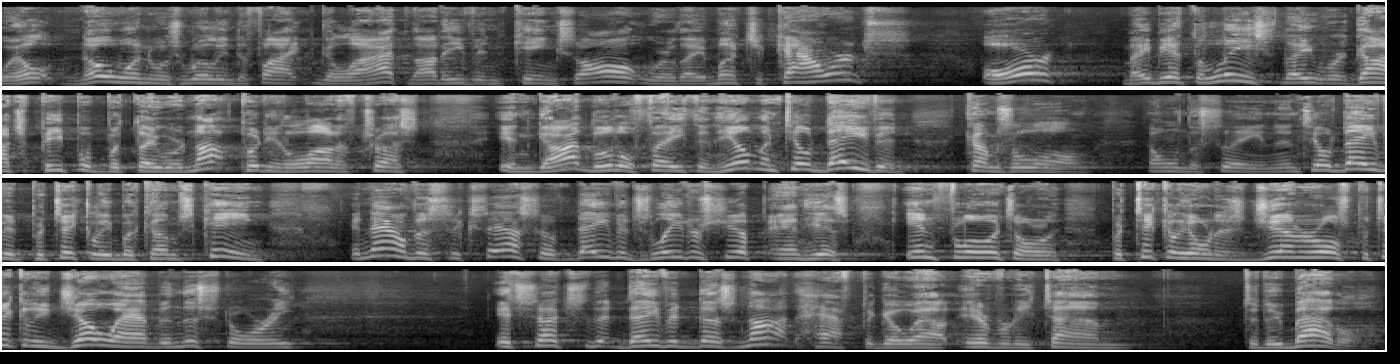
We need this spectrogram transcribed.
Well, no one was willing to fight Goliath, not even King Saul. Were they a bunch of cowards? Or maybe at the least they were God's people, but they were not putting a lot of trust in God, little faith in Him until David comes along on the scene, until David particularly becomes king. And now the success of David's leadership and his influence, on, particularly on his generals, particularly Joab in this story, it's such that David does not have to go out every time to do battle.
